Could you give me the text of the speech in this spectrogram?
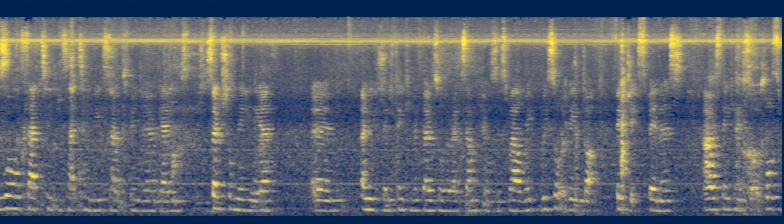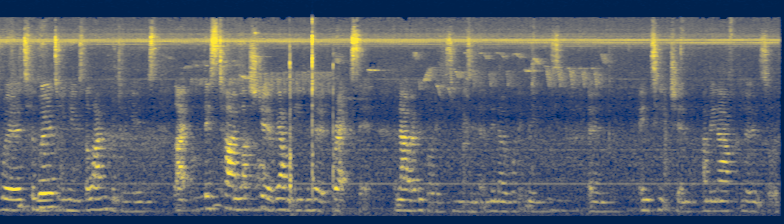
you all said, t- you said TV, so it's video games, social media, um, and you've been thinking of those other examples as well. We, we sort of even got fidget spinners. I was thinking of sort of buzzwords, the words we use, the language we use. Like this time last year, we haven't even heard Brexit, and now everybody's using it and they know what it means. Um, in teaching, I mean, I've learned sort of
